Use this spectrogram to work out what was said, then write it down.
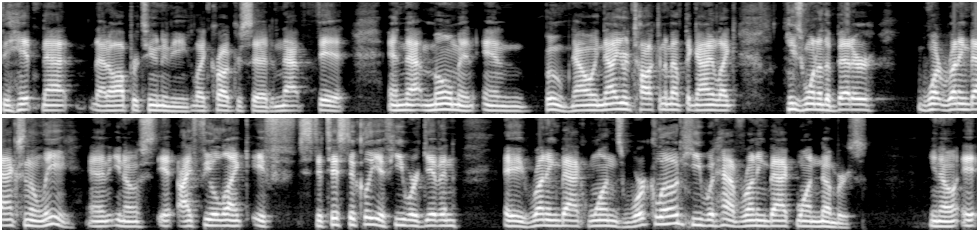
hit that that opportunity, like Crocker said, and that fit and that moment, and boom! Now, now you're talking about the guy like he's one of the better what running backs in the league, and you know, it, I feel like if statistically, if he were given a running back one's workload, he would have running back one numbers. You know, it,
